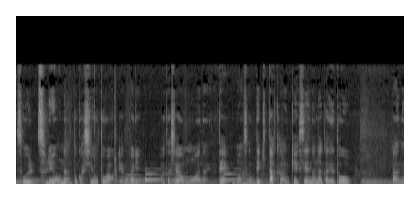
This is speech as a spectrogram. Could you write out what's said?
そそれを何とかしようとはやっぱり私は思わないので、まあ、そのできた関係性の中でどうあの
